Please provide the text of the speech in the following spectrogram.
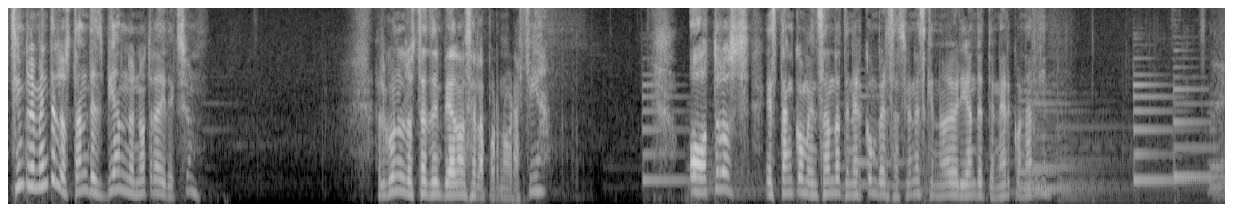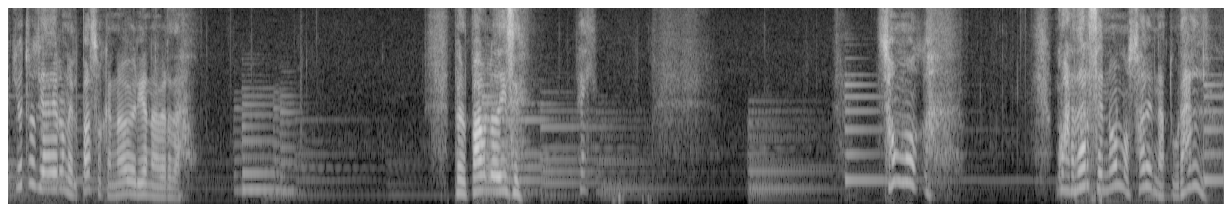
Simplemente lo están desviando en otra dirección. Algunos lo están desviando hacia la pornografía. Otros están comenzando a tener conversaciones que no deberían de tener con alguien. Y otros ya dieron el paso que no deberían haber dado. Pero Pablo dice, somos, guardarse no nos sale natural.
